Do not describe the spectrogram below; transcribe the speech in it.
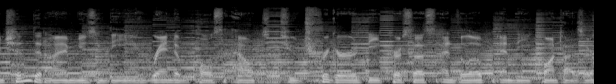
that I am using the random pulse out to trigger the Cursus envelope and the quantizer.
